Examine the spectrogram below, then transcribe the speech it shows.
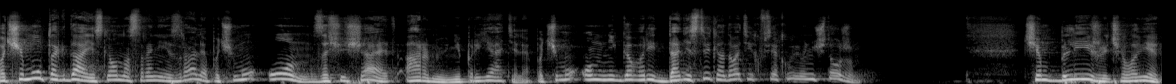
Почему тогда, если он на стороне Израиля, почему он защищает армию неприятеля? Почему он не говорит, да, действительно, давайте их всех уничтожим? Чем ближе человек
